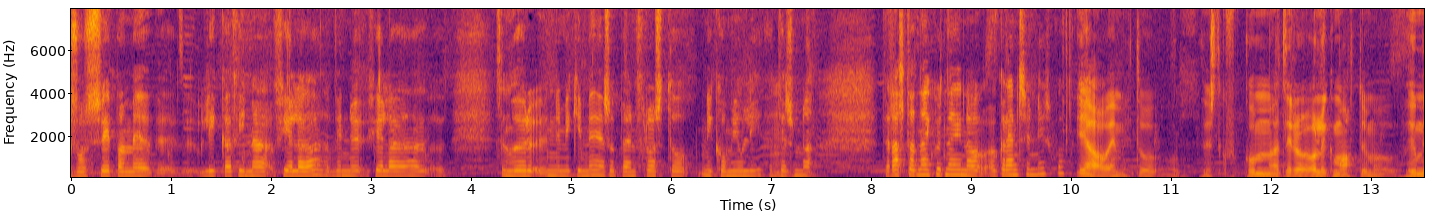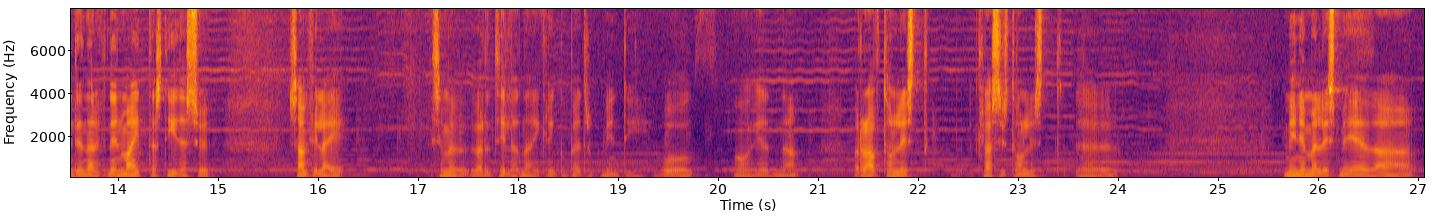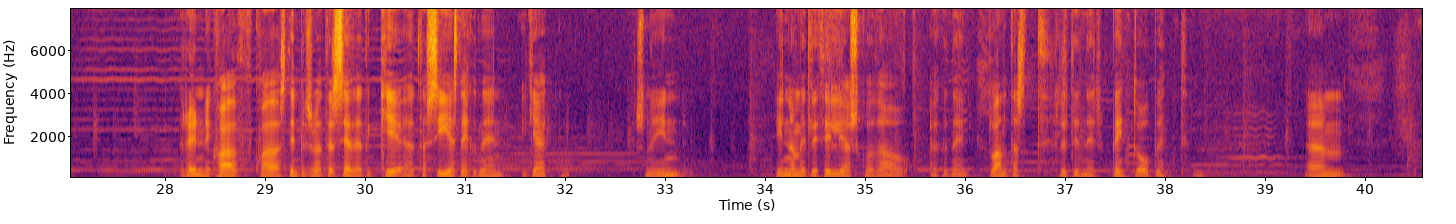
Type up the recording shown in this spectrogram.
og svo svipa með eh, líka þína félaga, vinnu félaga eh, sem þú eru unni mikið með eins og Ben Frost og Nico Mjúli þetta er svona, þetta er alltaf einhvern veginn á, á grensunni sko. Já, einmitt og, og þú veist, komum allir á ólíkum áttum og hugmyndirnar einhvern veginn mætast í þessu samfélagi sem er- verður til hérna í kringum Bedroom Community og, og hérna raftónlist, klassist tónlist uh, minimalismi eða rauninni hvað, hvaða stimpil sem þetta er að segja þetta, þetta síast einhvern veginn í gegn svona inn, inn á milli þylja sko þá einhvern veginn blandast hlutinir beint og óbeint. Um,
